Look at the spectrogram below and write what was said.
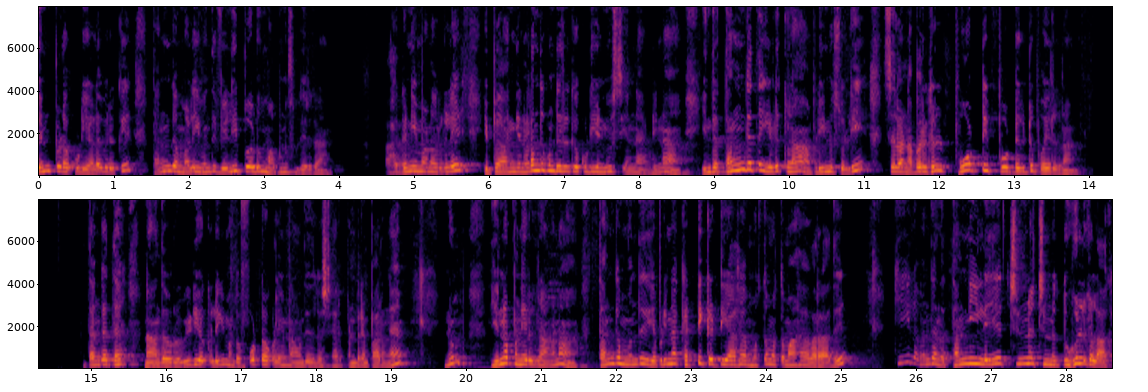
தென்படக்கூடிய அளவிற்கு தங்க மலை வந்து வெளிப்படும் அப்படின்னு சொல்லியிருக்கிறாங்க. ஆக கண்ணியமானவர்களே இப்போ அங்கே நடந்து கொண்டு இருக்கக்கூடிய நியூஸ் என்ன அப்படின்னா இந்த தங்கத்தை எடுக்கலாம் அப்படின்னு சொல்லி சில நபர்கள் போட்டி போட்டுக்கிட்டு போயிருக்கிறாங்க. தங்கத்தை நான் அந்த ஒரு வீடியோக்களையும் அந்த ஃபோட்டோக்களையும் நான் வந்து இதில் ஷேர் பண்ணுறேன் பாருங்கள் இன்னும் என்ன பண்ணியிருக்கிறாங்கன்னா தங்கம் வந்து எப்படின்னா கட்டி கட்டியாக மொத்த மொத்தமாக வராது. கீழே வந்து அந்த தண்ணியிலேயே சின்ன சின்ன துகள்களாக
